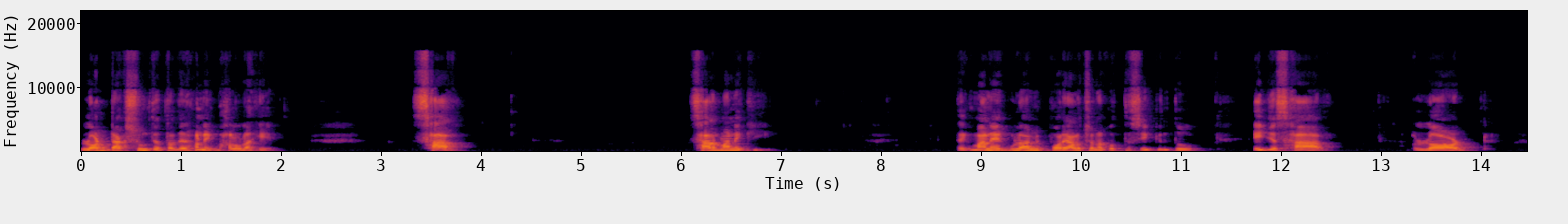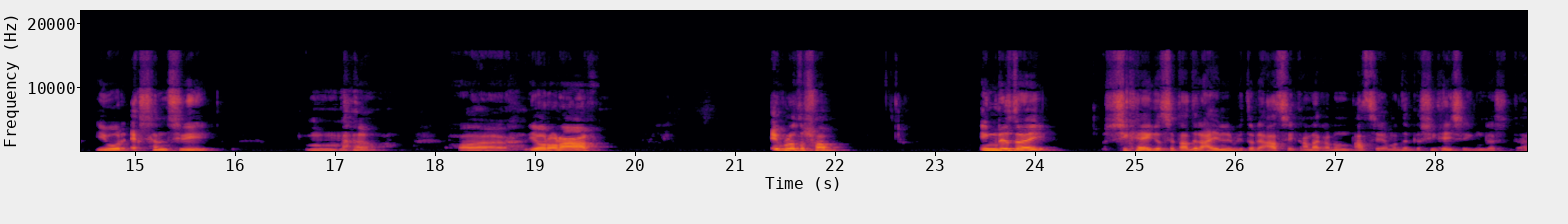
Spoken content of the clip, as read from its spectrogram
লর্ড ডাক শুনতে তাদের অনেক ভালো লাগে। স্যার স্যার মানে কি? মানেগুলো আমি পরে আলোচনা করতেছি, কিন্তু এই যে sir, lord your excellency your honour এগুলো তো সব ইংরেজরাই শিখিয়ে গেছে, তাদের আইনের ভিতরে আছে কানা কানুন আছে, আমাদেরকে শিখাইছে ইংরেজরা।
